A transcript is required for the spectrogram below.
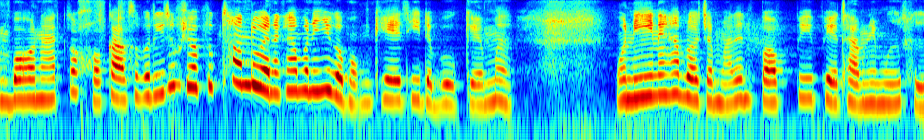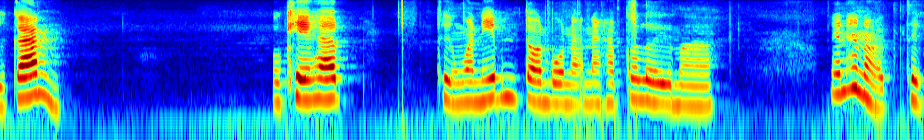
อนโบนัสก็ขอกล่าวสวัสดีท่านผู้ชมทุกท่านด้วยนะครับ วันนี้อยู่กับผม KTW Gamer วันนี้นะครับเราจะมาเล่น Poppy Playtime ในมือถือกัน โอเคครับ ถึงวันนี้เป็นตอนโบนัสนะครับ ก็เลยมา เล่นให้หน่อยถึง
